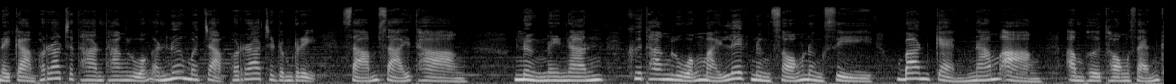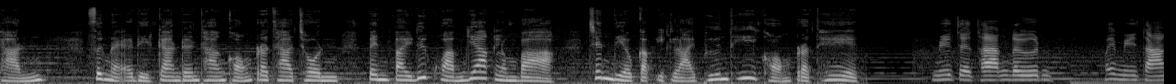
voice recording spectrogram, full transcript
ในการพระราชทานทางหลวงอันเนื่องมาจากพระราชดำริสามสายทางหนึ่งในนั้นคือทางหลวงหมายเลข 1214 บ้านแก่งน้ำอ่าง อำเภอทองแสนขัน ซึ่งในอดีตการเดินทางของประชาชนเป็นไปด้วยความยากลำบาก เช่นเดียวกับอีกหลายพื้นที่ของประเทศ มีแต่ทางเดิน ไม่มีทาง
